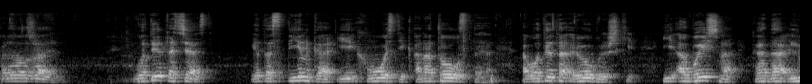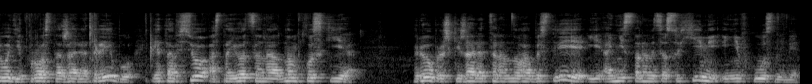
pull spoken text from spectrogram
Продолжаем. Вот эта часть, это спинка и хвостик, она толстая. А вот это ребрышки. И обычно, когда люди просто жарят рыбу, это все остается на одном куске. Ребрышки жарятся намного быстрее, и они становятся сухими и невкусными.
